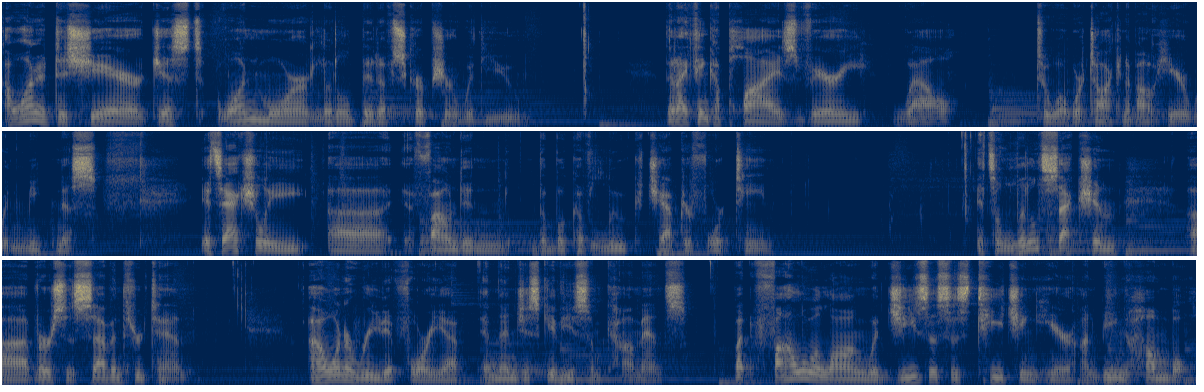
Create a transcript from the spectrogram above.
I wanted to share just one more little bit of scripture with you that I think applies very well to what we're talking about here with meekness. It's actually uh, found in the book of Luke, chapter 14. It's a little section, uh, verses 7 through 10. I want to read it for you and then just give you some comments. But follow along with Jesus' teaching here on being humble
